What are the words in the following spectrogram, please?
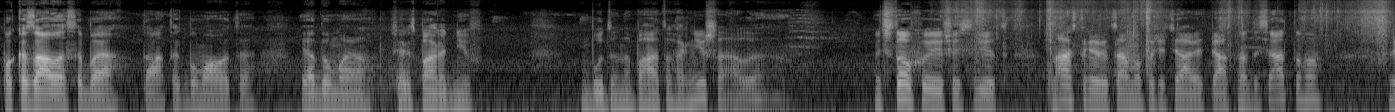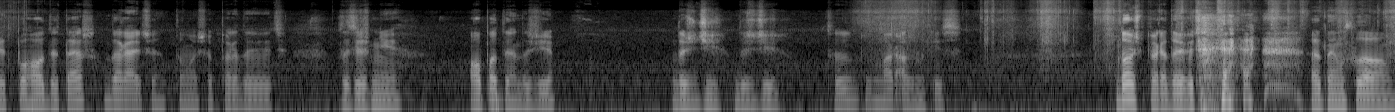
показала себе, та, так би мовити. Я думаю, через пару днів буде набагато гарніше, але відштовхуючись від настрою, від самопочуття від 5 на 10, від погоди теж, до речі, тому що передають затяжні опади, дожді. Дожді, дожді. Це маразм якийсь. Дощ передають одним словом.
